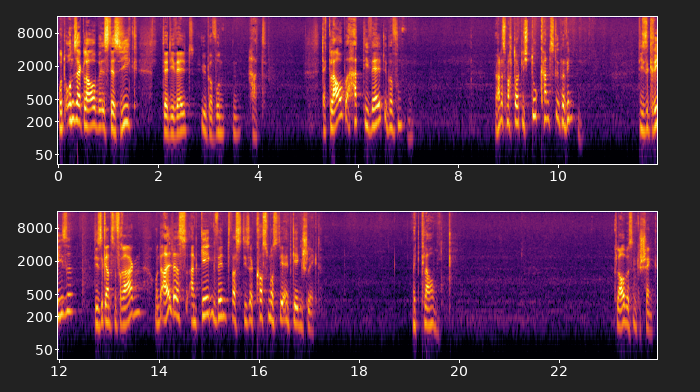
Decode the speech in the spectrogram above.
Und unser Glaube ist der Sieg, der die Welt überwunden hat. Der Glaube hat die Welt überwunden. Johannes macht deutlich, du kannst überwinden. Diese Krise, diese ganzen Fragen und all das an Gegenwind, was dieser Kosmos dir entgegenschlägt. Mit Glauben. Glaube ist ein Geschenk.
